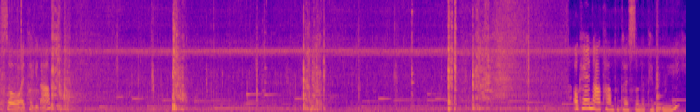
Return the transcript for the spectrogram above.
So I take it up. Okay, now time to taste so let's with me.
